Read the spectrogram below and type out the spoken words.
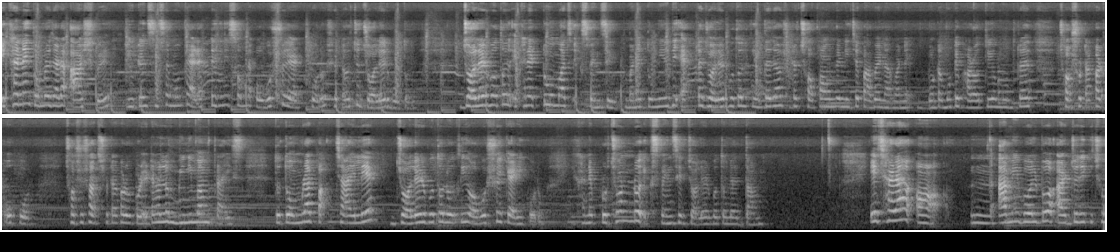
এখানে তোমরা যারা আসবে ইউটেন্সিলসের মধ্যে আর একটা জিনিস তোমরা অবশ্যই অ্যাড করো, সেটা হচ্ছে জলের বোতল। জলের বোতল এখানে টু মাচ এক্সপেন্সিভ মানে তুমি যদি একটা জলের বোতল কিনতে যাও, সেটা ছ পাউন্ডের নিচে পাবে না। মানে মোটামুটি ভারতীয় মুদ্রায় ছশো টাকার ওপর, ছশো সাতশো টাকার ওপর। এটা হলো মিনিমাম প্রাইস তো তোমরা চাইলে জলের বোতল অতি অবশ্যই ক্যারি করো। এখানে প্রচণ্ড এক্সপেন্সিভ জলের বোতলের দাম। এছাড়া আমি বলব, আর যদি কিছু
